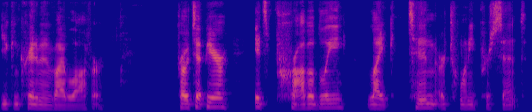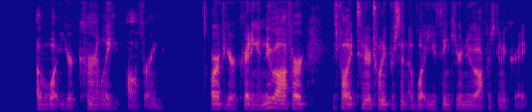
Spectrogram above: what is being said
You can create a minimum viable offer. Pro tip here it's probably like 10 or 20% of what you're currently offering. Or if you're creating a new offer, it's probably 10 or 20% of what you think your new offer is going to create.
